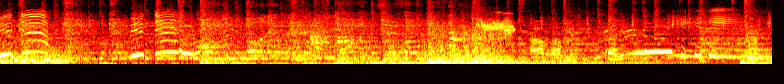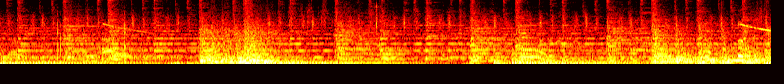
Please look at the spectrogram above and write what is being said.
Büyüktü. Büyüktü. Abi abi. Thank you.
